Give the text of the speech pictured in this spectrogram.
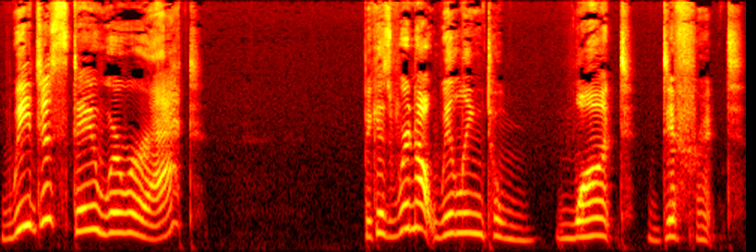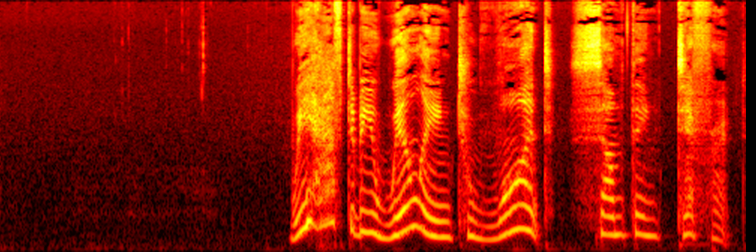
we just stay where we're at because we're not willing to want different we have to be willing to want something different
